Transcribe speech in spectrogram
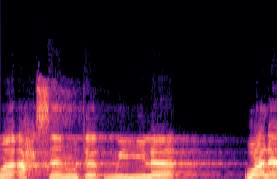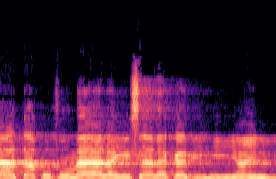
وأحسن تأويلاً ولا تقف ما ليس لك به علم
